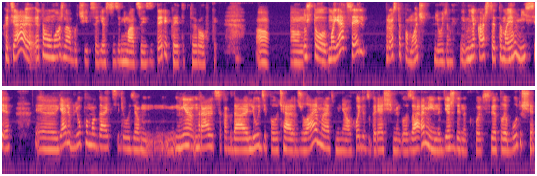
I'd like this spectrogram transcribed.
Хотя этому можно обучиться, если заниматься эзотерикой и татуировкой. А, а, ну что, моя цель просто помочь людям. И мне кажется, это моя миссия — Э, я люблю помогать людям. Мне нравится, когда люди получают желаемое от меня, уходят с горящими глазами и надеждой на какое-то светлое будущее.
